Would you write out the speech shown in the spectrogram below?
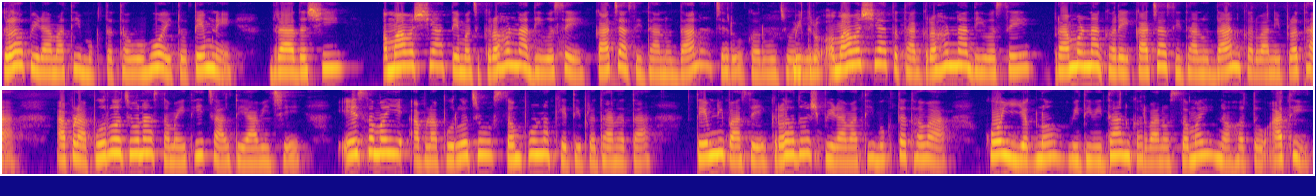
ગ્રહ પીડામાંથી મુક્ત થવું હોય, તો તેમણે દ્રાદશી અમાવસ્યા તેમજ ગ્રહણના દિવસે કાચા સીધાનું દાન જરૂર કરવું જોઈએ. મિત્રો, અમાવસ્યા તથા ગ્રહણના દિવસે બ્રાહ્મણના ઘરે કાચા સીધાનું દાન કરવાની પ્રથા આપણા પૂર્વજોના સમયથી ચાલતી આવી છે. એ સમયે આપણા પૂર્વજો સંપૂર્ણ ખેતી પ્રધાન હતા. તેમની પાસે ગ્રહદોષ પીડામાંથી મુક્ત થવા કોઈ યજ્ઞો વિધિ વિધાન કરવાનો સમય ન હતો. આથી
